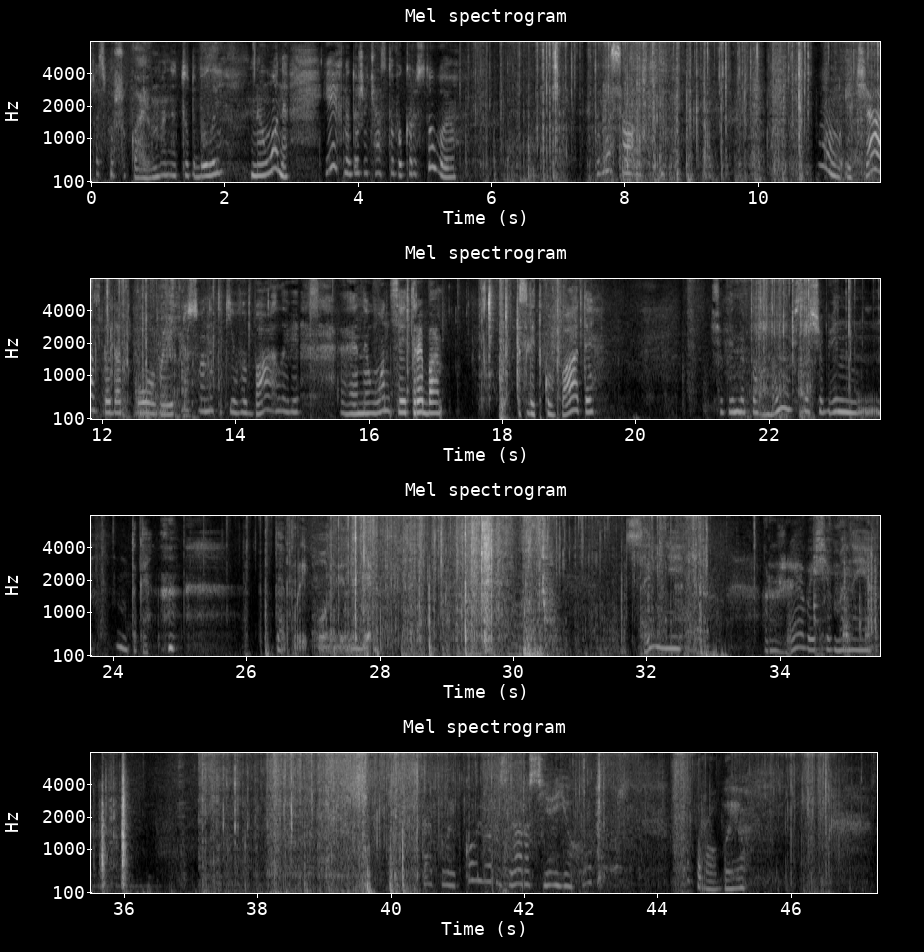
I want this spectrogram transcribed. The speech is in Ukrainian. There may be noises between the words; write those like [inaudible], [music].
Зараз пошукаю. У мене тут були неони. Я їх не дуже часто використовую, тому що ну, і час додатковий, і плюс вони такі вибагливі. Е, Неон цей треба слідкувати, щоб він не погнувся, щоб він ну, таке [laughs] теплий он він є. Синій, рожевий ще в мене є. Теплий кольор. Зараз я його попробую.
